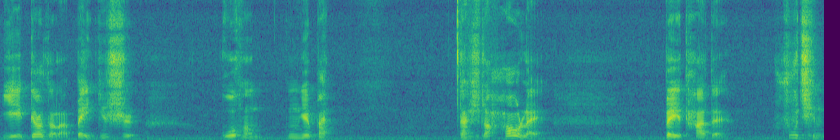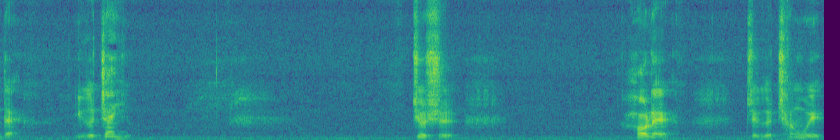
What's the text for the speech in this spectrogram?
也调到了北京市国防工业办，但是他后来被他的父亲的一个战友，就是后来这个成为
